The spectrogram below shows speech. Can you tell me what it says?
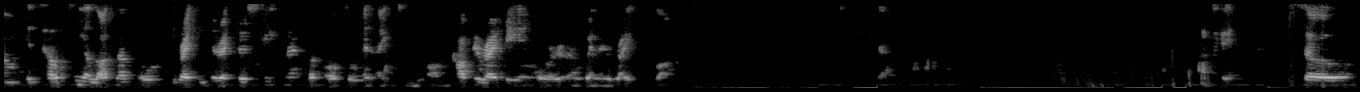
um, it helps me a lot, not only writing director's treatment, but also when I do um, copywriting or uh, when I write blogs. Yeah. Okay, so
